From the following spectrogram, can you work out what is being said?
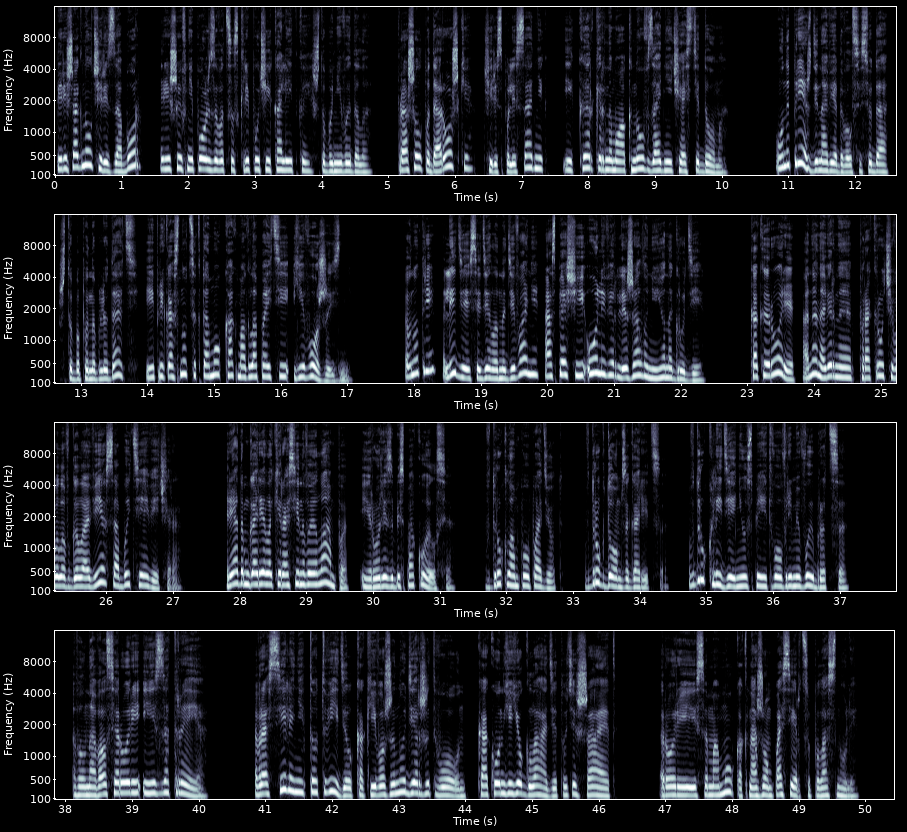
Перешагнул через забор, решив не пользоваться скрипучей калиткой, чтобы не выдало. Прошел по дорожке, через полисадник и к эркерному окну в задней части дома. Он и прежде наведывался сюда, чтобы понаблюдать и прикоснуться к тому, как могла пойти его жизнь. Внутри Лидия сидела на диване, а спящий Оливер лежал у нее на груди. Как и Рори, она, наверное, прокручивала в голове события вечера. Рядом горела керосиновая лампа, и Рори забеспокоился. Вдруг лампа упадет, вдруг дом загорится, вдруг Лидия не успеет вовремя выбраться. Волновался Рори и из-за Трея. В расселении тот видел, как его жену держит Воун, как он ее гладит, утешает. Рори и самому, как ножом по сердцу полоснули.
